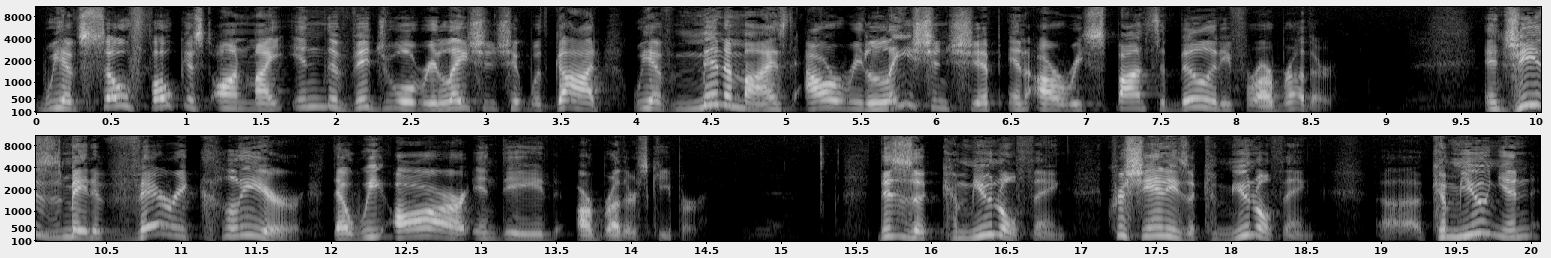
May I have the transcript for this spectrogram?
we have so focused on my individual relationship with God, we have minimized our relationship and our responsibility for our brother. And Jesus made it very clear that we are indeed our brother's keeper. This is a communal thing. Christianity is a communal thing. Uh, communion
